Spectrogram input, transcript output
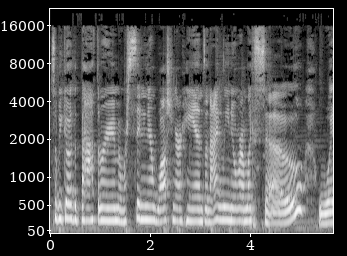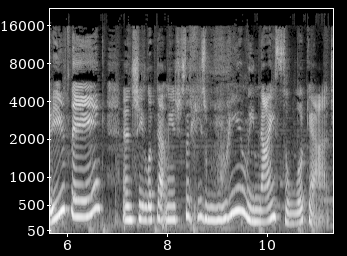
So we go to the bathroom and we're sitting there washing our hands, and I lean over, I'm like, So, what do you think? And she looked at me and she said, He's really nice to look at.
